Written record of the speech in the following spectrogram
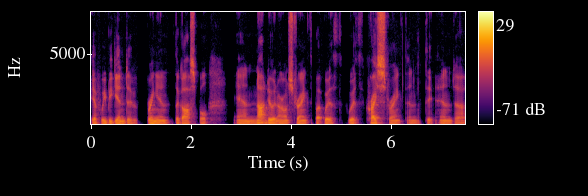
if we begin to bring in the gospel and not do it in our own strength, but with with Christ's strength and the, and uh,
